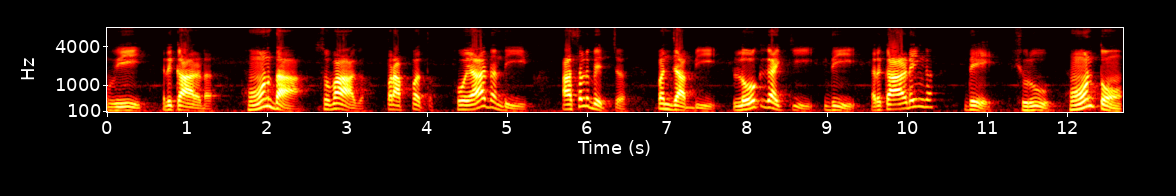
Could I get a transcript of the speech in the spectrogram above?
ਵੀ ਰਿਕਾਰਡ ਹੋਣ ਦਾ ਸੁਭਾਗ ਪ੍ਰਾਪਤ ਹੋਇਆ ਡੰਡੀ। ਅਸਲ ਵਿੱਚ ਪੰਜਾਬੀ ਲੋਕ ਗਾਇਕੀ ਦੀ ਰਿਕਾਰਡਿੰਗ ਦੇ ਸ਼ੁਰੂ ਹੋਣ ਤੋਂ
